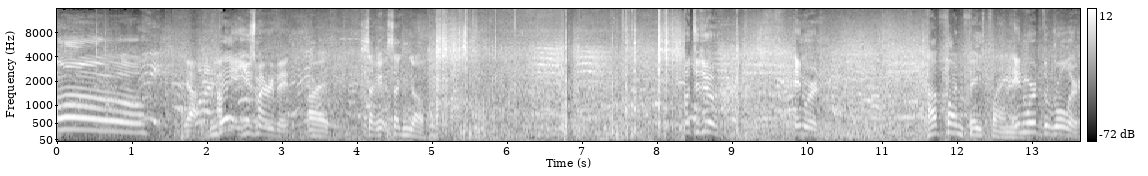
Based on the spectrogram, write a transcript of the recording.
Oh, oh! Yeah, I'm gonna use my rebate. All right, second, second go. What to do? Inward. Have fun face planting. Inward the roller.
